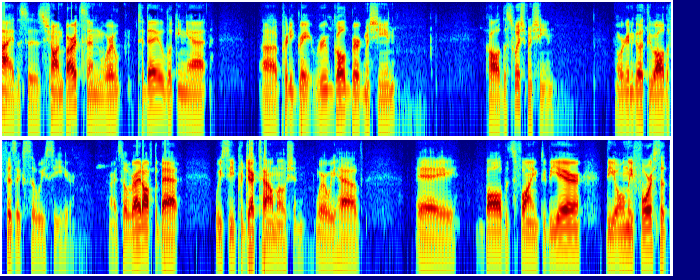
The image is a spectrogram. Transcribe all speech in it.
Hi, this is Sean Bartz, and we're today looking at a pretty great Rube Goldberg machine called the Swish machine. And we're going to go through all the physics that we see here. All right, so right off the bat, we see projectile motion, where we have a ball that's flying through the air. The only force that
